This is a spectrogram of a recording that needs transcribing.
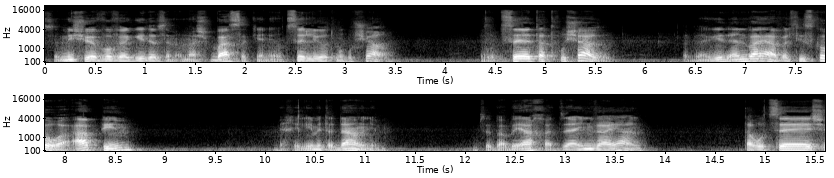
אז מישהו יבוא ויגיד, אז זה ממש באסה, כי אני רוצה להיות מאושר. רוצה את התחושה הזאת. אז אני אגיד, אין בעיה, אבל תזכור, האפים מכילים את הדאונים. זה בא ביחד, זה האין והיאן. אתה רוצה ש...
